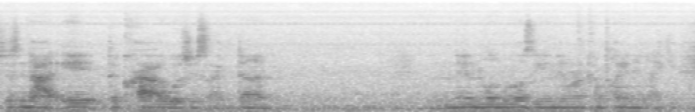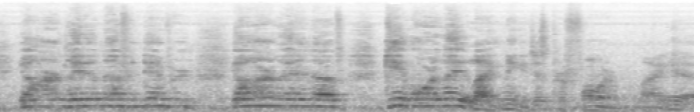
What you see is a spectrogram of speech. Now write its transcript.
just not it, the crowd was just like done. And then Lil Mosey and they were complaining like, y'all aren't lit enough in Denver, y'all aren't lit enough, get more lit. Like nigga, just perform. Like Yeah.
